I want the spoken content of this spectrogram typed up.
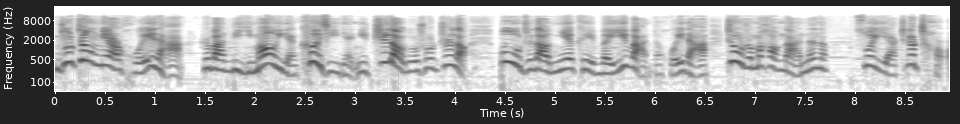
你就正面回答是吧？礼貌一点，客气一点，你知道就说知道，不知道你也可以委婉的回答，这有什么好难的呢？所以啊，这个丑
